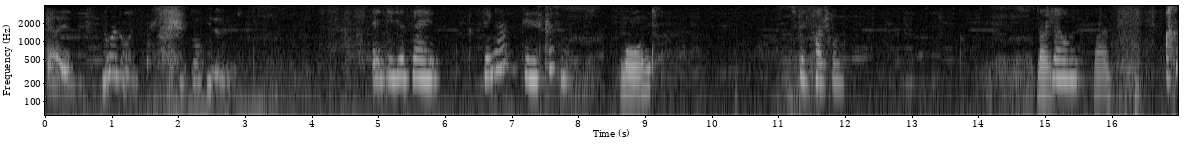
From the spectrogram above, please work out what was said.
geil. Nummer 9. Was siehst du auf diesem Bild? Äh, diese zwei Dinger, dieses Küssen. Mond. Ich bin falsch rum. Ich Nein, glaube. nein. Was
